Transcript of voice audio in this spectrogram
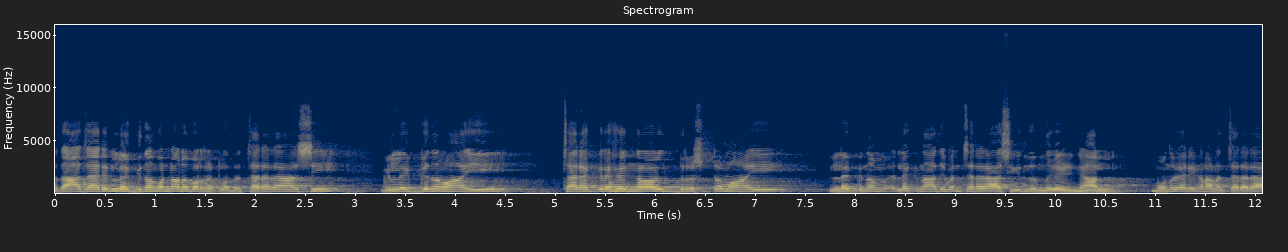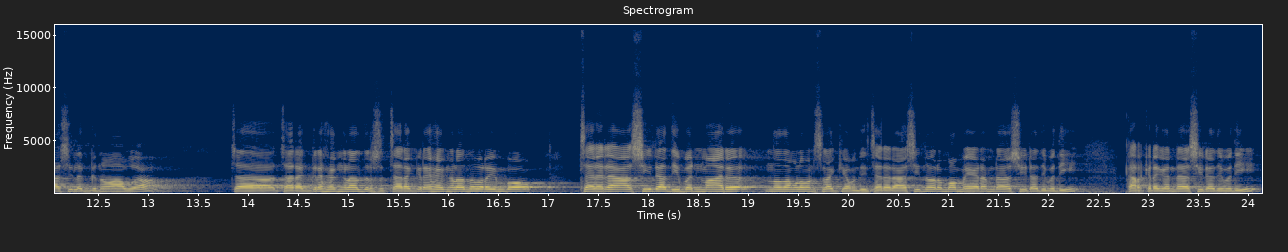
അത് ആചാര്യൻ ലഗ്നം കൊണ്ടാണ് പറഞ്ഞിട്ടുള്ളത്. ചരരാശി ലഗ്നമായി ചരഗ്രഹങ്ങളാൽ ദൃഷ്ടമായി ലഗ്നം ലഗ്നാധിപൻ ചരരാശിയിൽ നിന്ന് കഴിഞ്ഞാൽ മൂന്ന് കാര്യങ്ങളാണ്. ചരരാശി ലഗ്നമാവുക ച ചരഗ്രഹങ്ങളാൽ ദൃഷ്ട ചരഗ്രഹങ്ങളെന്ന് പറയുമ്പോൾ ചരരാശിയുടെ അധിപന്മാർ എന്ന് നമ്മൾ മനസ്സിലാക്കിയാൽ മതി. ചരരാശി എന്ന് പറയുമ്പോൾ മേടം രാശിയുടെ അധിപതി കർക്കിടകൻ രാശിയുടെ അധിപതി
